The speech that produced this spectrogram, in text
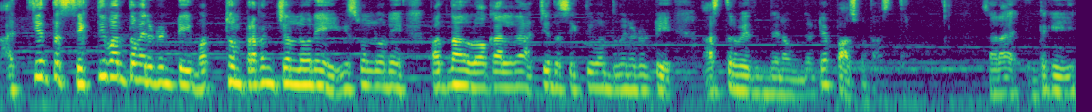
అత్యంత శక్తివంతమైనటువంటి మొత్తం ప్రపంచంలోనే విశ్వంలోనే పద్నాలుగు లోకాలనే అత్యంత శక్తివంతమైనటువంటి అస్త్రం ఏదైనా ఉందంటే పాశుపతాస్త్రం. సరే ఇంతకీ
